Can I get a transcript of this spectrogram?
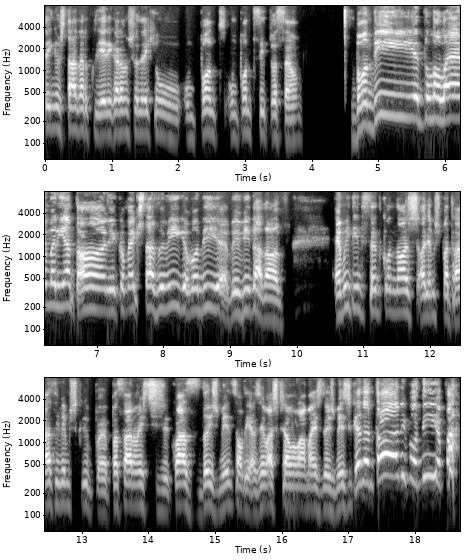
tenham estado a recolher e agora vamos fazer aqui um, um, ponto, um ponto de situação Bom dia, de Lolé, Maria Antónia. Como é que estás, amiga? Bom dia, bem-vinda à dose. É muito interessante quando nós olhamos para trás e vemos que passaram estes quase dois meses. Aliás, eu acho que já vão lá mais dois meses. Grande António, bom dia, pá!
